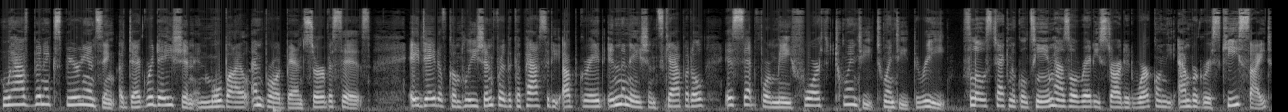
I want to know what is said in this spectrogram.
who have been experiencing a degradation in mobile and broadband services. A date of completion for the capacity upgrade in the nation's capital is set for May 4th, 2023. Flow's technical team has already started work on the Ambergris Cay site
